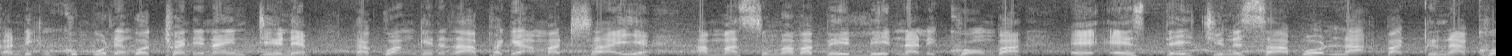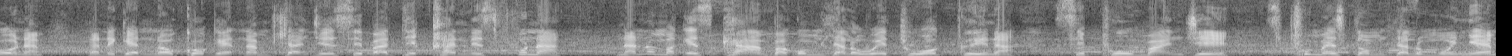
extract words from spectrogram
Kanti kukhumbule ngo-2019 akwangene lapha ke amatry amasumi amabili nalikhomba eh, estagini sabo la bagcina khona. Kanti ke nokho ke namhlanje sibathi khani sifuna nanoma ke sikhamba kumdlalo wethu wokugcina siphuma nje siphume sinomdlalo munye.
